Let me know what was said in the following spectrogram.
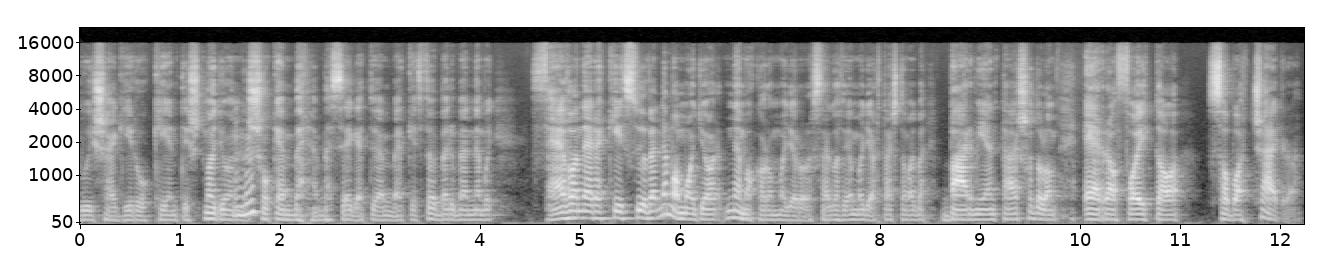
újságíróként, és nagyon uh-huh. sok emberrel beszélgető emberként fölberül bennem, hogy fel van erre készülve, nem a magyar, nem akarom Magyarországot, vagy a magyar társadalmat, bármilyen társadalom erre a fajta szabadságra?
